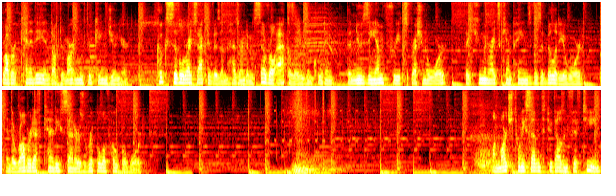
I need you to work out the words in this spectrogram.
Robert Kennedy and Dr. Martin Luther King Jr. Cook's civil rights activism has earned him several accolades, including the Newseum Free Expression Award, the Human Rights Campaign's Visibility Award, and the Robert F. Kennedy Center's Ripple of Hope Award. On March 27, 2015,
